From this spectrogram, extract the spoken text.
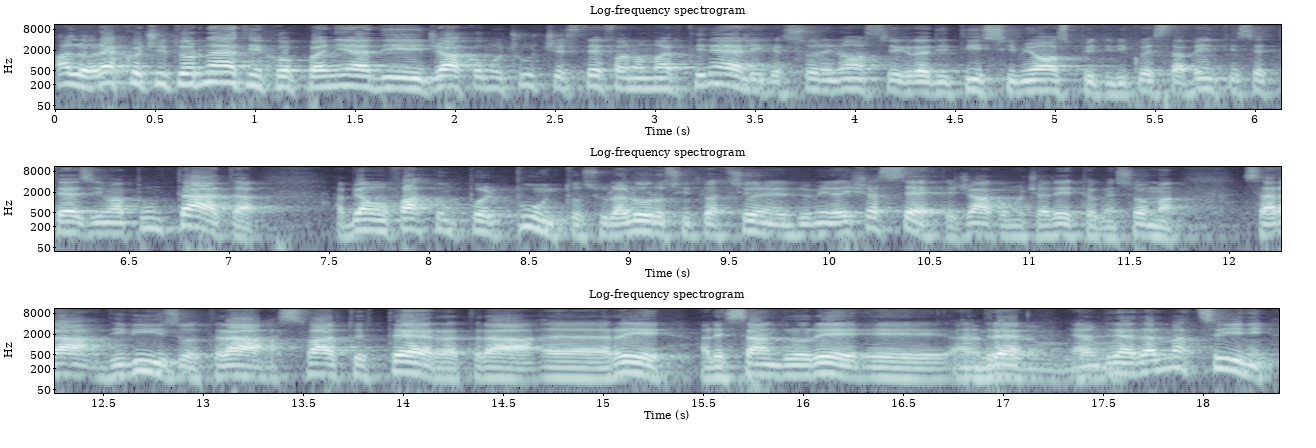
Allora, eccoci tornati in compagnia di Giacomo Ciucci e Stefano Martinelli, che sono i nostri graditissimi ospiti di questa ventisettesima puntata. Abbiamo fatto un po' il punto sulla loro situazione nel 2017, Giacomo ci ha detto che insomma sarà diviso tra asfalto e terra, tra eh, Re, Alessandro Re e Andrea, Andrea, e Andrea Dalmazzini,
